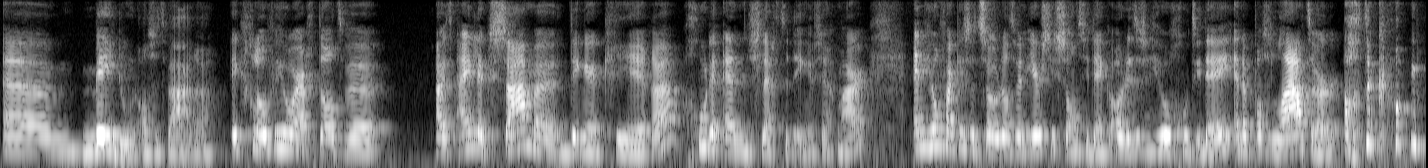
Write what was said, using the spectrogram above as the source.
ehm, meedoen, als het ware. Ik geloof heel erg dat we uiteindelijk samen dingen creëren, goede en slechte dingen, zeg maar. En heel vaak is het zo dat we in eerste instantie denken: oh, dit is een heel goed idee. En er pas later achterkomen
